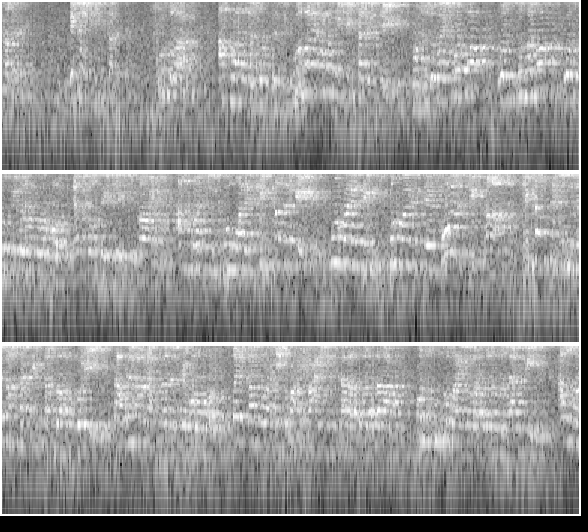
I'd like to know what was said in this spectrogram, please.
শিক্ষা দেয় এটাই শিক্ষা দেয় সুতরাং আমরা মনে করতেছি কোরবানি আমাকে শিক্ষা দিচ্ছে? পশু জবাই করব গোস্ত খাব গোস্ত বিতরণ করব। এর মধ্যে শেষ নয়। আমরা যদি কোরবানির শিক্ষা থেকে কোরবানি থেকে যে মূল শিক্ষা, সেখান থেকে যদি আমরা শিক্ষা গ্রহণ করি, তাহলে আমি আপনাদেরকে বলব পয়গম্বর ইব্রাহিম আলাইহিস সালাতু ওয়াস সালাম পশু কোরবানি দেওয়ার জন্য যাননি আল্লাহ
